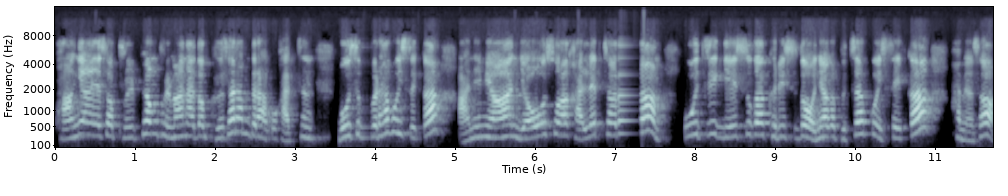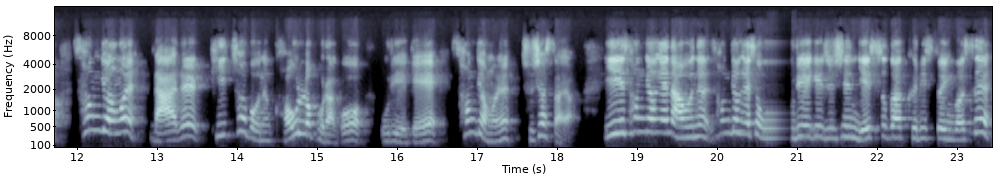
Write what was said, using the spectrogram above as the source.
광야에서 불평불만하던 그 사람들하고 같은 모습을 하고 있을까? 아니면 여호수아 갈렙처럼 오직 예수가 그리스도 언약을 붙잡고 있을까? 하면서 성경을 나를 비춰보는 거울로 보라고 우리에게 성경을 주셨어요. 이 성경에 나오는 성경에서 우리에게 주신 예수가 그리스도인 것을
